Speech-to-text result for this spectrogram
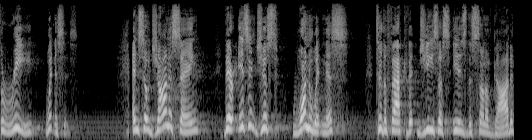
three witnesses. And so John is saying there isn't just one witness to the fact that Jesus is the Son of God.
